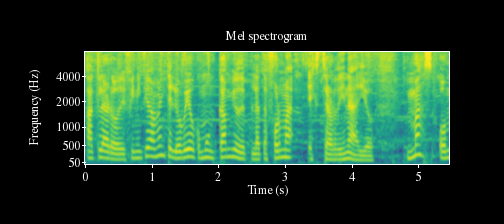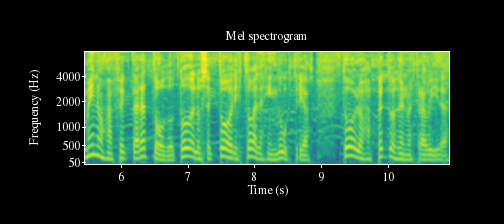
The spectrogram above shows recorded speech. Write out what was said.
aclaro, definitivamente lo veo como un cambio de plataforma extraordinario. Más o menos afectará todo, todos los sectores, todas las industrias, todos los aspectos de nuestra vida.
